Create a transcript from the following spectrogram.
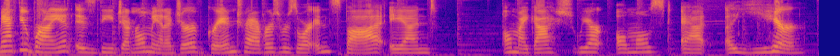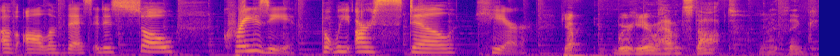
Matthew Bryant is the general manager of Grand Traverse Resort and Spa, and oh my gosh, we are almost at a year of all of this. It is so crazy, but we are still here. Yep, we're here. We haven't stopped, and I think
